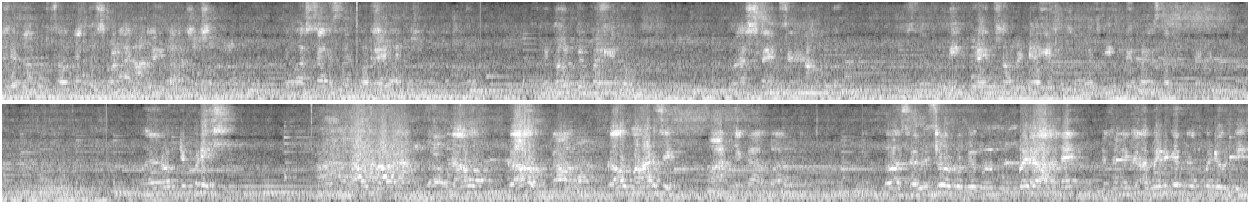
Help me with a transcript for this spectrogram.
जाऊन चौदा ते सोळा आणले ते वाचता वाचता बघ मी दोन पेपर घेतो. मास टाइम्स आणि मेन टाइम्स ऑफ इंडिया घेतो तीन पेपर असतात माझं नाव टिपणीस. नाव गाव. गाव. गाव. महाडचे? बरं. हो सर्व्हिसला होतो मी म्हणून मुंबईला. एक अमेरिकन कंपनी होती.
